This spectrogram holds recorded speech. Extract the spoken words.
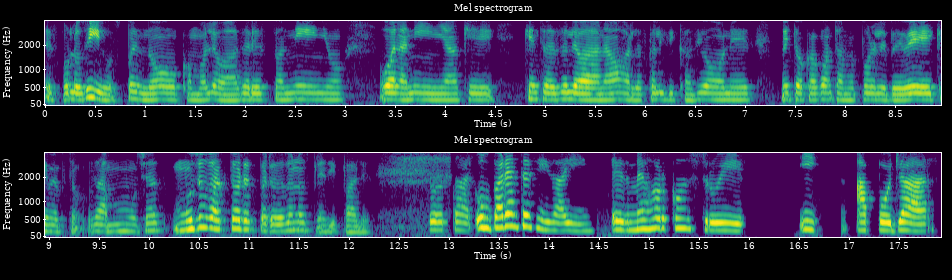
es por los hijos. Pues no, ¿cómo le va a hacer esto al niño o a la niña? Que, que entonces se le van a bajar las calificaciones, me toca aguantarme por el bebé, que me... O sea, muchas, muchos factores, pero esos son los principales. Total. Un paréntesis ahí, es mejor construir y apoyar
